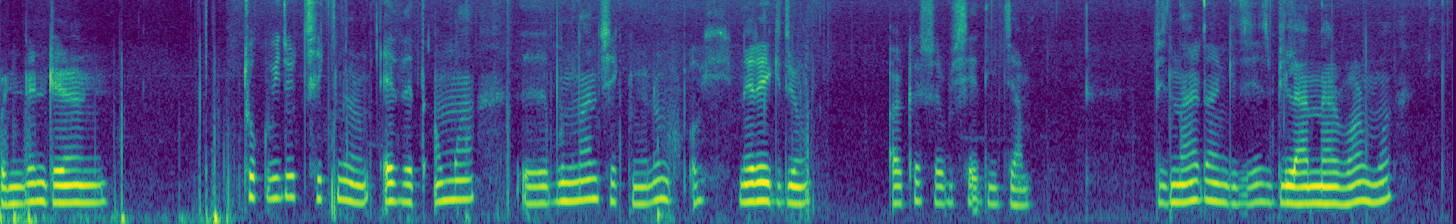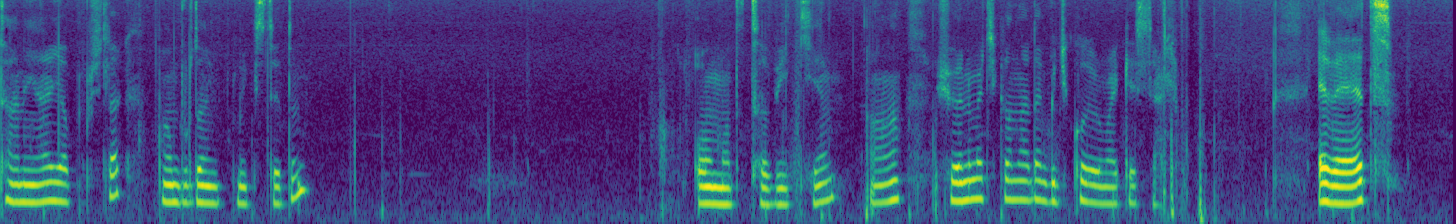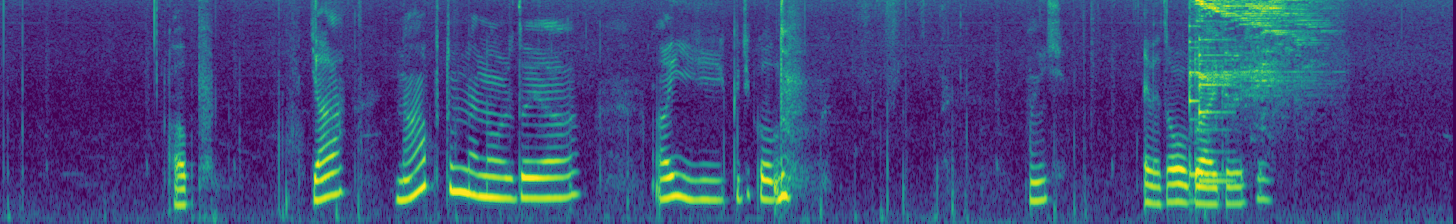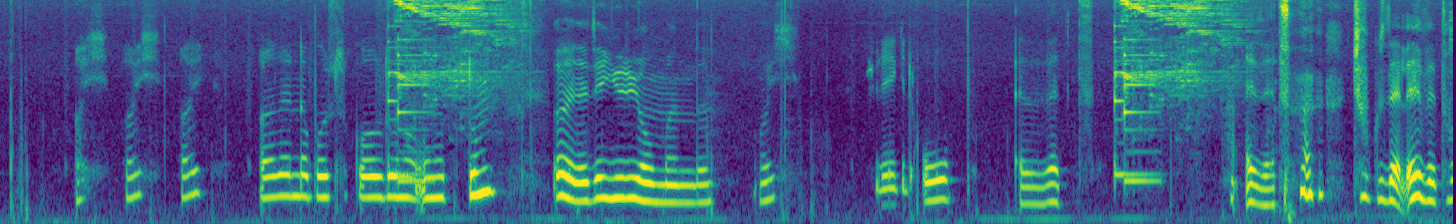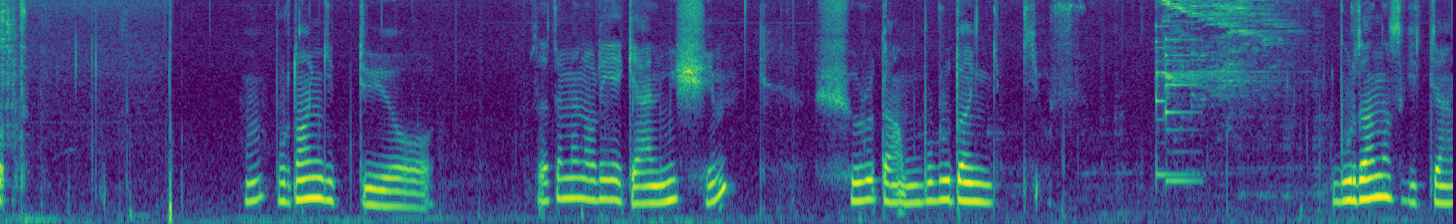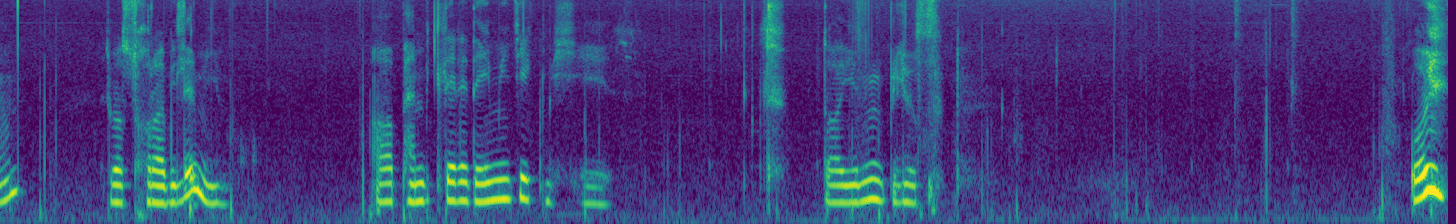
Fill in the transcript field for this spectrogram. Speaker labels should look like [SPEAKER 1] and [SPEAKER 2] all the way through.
[SPEAKER 1] Dın dın dın. Çok video çekmiyorum evet ama e, bundan çekmiyorum. Oy nereye gidiyorum? Arkadaşlar bir şey diyeceğim. Biz nereden gideceğiz bilenler var mı? İki tane yer yapmışlar. Ben buradan gitmek istedim. Olmadı tabii ki. Aa, şu önüme çıkanlardan gıcık oluyorum arkadaşlar. Evet. Hop. Ya ne yaptım ben orada ya? Ay gıcık oldum. Ay. Evet oldu arkadaşlar. Ay ay ay. Aralarında boşluk olduğunu unuttum. Öylece yürüyorum ben de. Ay. Şuraya gir. Hop. Evet. Evet. Çok güzel. Evet oldu. Hı? Buradan git diyor. Zaten ben oraya gelmişim. Şuradan buradan git diyor. Buradan nasıl gideceğim? Acaba sorabilir miyim? Aa pembiklere değmeyecekmişiz. Daha yeni biliyorsun? Oy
